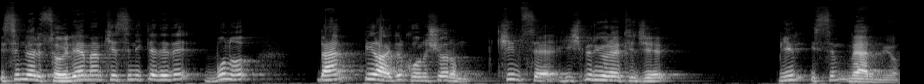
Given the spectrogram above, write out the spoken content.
İsimleri söyleyemem kesinlikle dedi. Bunu ben bir aydır konuşuyorum. Kimse, hiçbir yönetici bir isim vermiyor.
